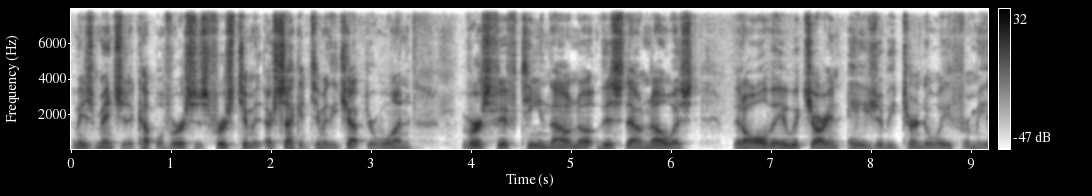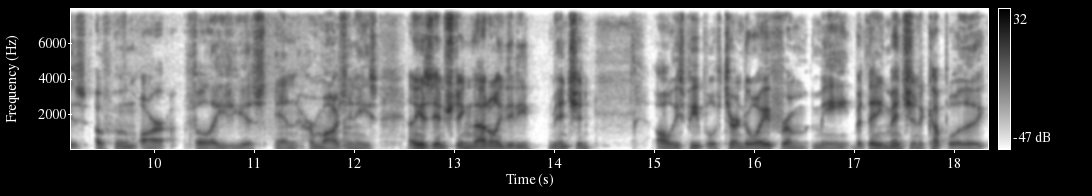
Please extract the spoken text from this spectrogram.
let me just mention a couple verses. First Timothy or Second Timothy chapter one Verse 15, thou know this thou knowest, that all they which are in Asia be turned away from me, is of whom are Phygellus and Hermogenes. I think it's interesting, not only did he mention all these people have turned away from me, but then he mentioned a couple of the,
